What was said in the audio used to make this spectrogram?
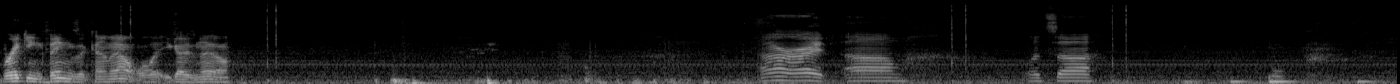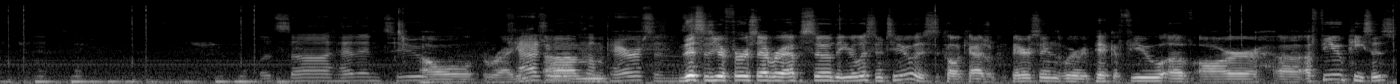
breaking things that come out, we'll let you guys know. all right. Um, let's uh. Let's uh head into Alrighty. casual Um, comparisons. This is your first ever episode that you're listening to. This is called Casual Comparisons, where we pick a few of our uh, a few pieces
